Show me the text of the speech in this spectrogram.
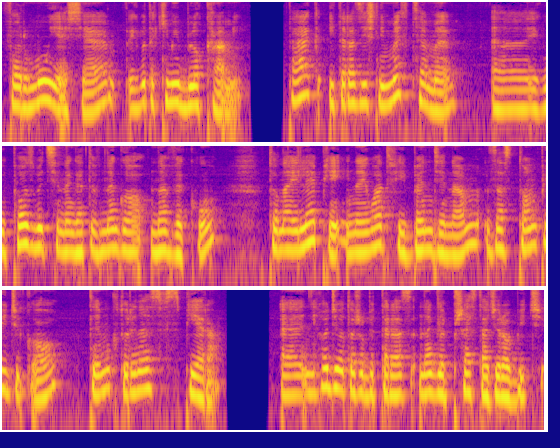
formuje się jakby takimi blokami. Tak? I teraz jeśli my chcemy E, jakby pozbyć się negatywnego nawyku, to najlepiej i najłatwiej będzie nam zastąpić go tym, który nas wspiera. E, nie chodzi o to, żeby teraz nagle przestać robić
